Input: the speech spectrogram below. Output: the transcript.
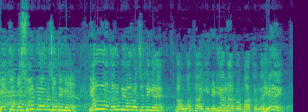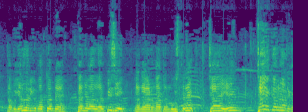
ಇವತ್ತು ಬಸವಣ್ಣ ಅವರ ಜೊತೆಗೆ, ಎಲ್ಲ ಧರ್ಮೀಯವರ ಜೊತೆಗೆ ನಾವು ಒಂದಾಗಿ ನಡೆಯೋಣ ಅನ್ನೋ ಮಾತನ್ನ ಹೇಳಿ ತಮಗೆಲ್ಲರಿಗೂ ಮತ್ತೊಮ್ಮೆ ಧನ್ಯವಾದ ಅರ್ಪಿಸಿ ನನ್ನ ಎರಡು ಮಾತನ್ನು ಮುಗಿಸ್ತೇನೆ. ಜೈ ಹಿಂದ್ ಜೈ ಕರ್ನಾಟಕ.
